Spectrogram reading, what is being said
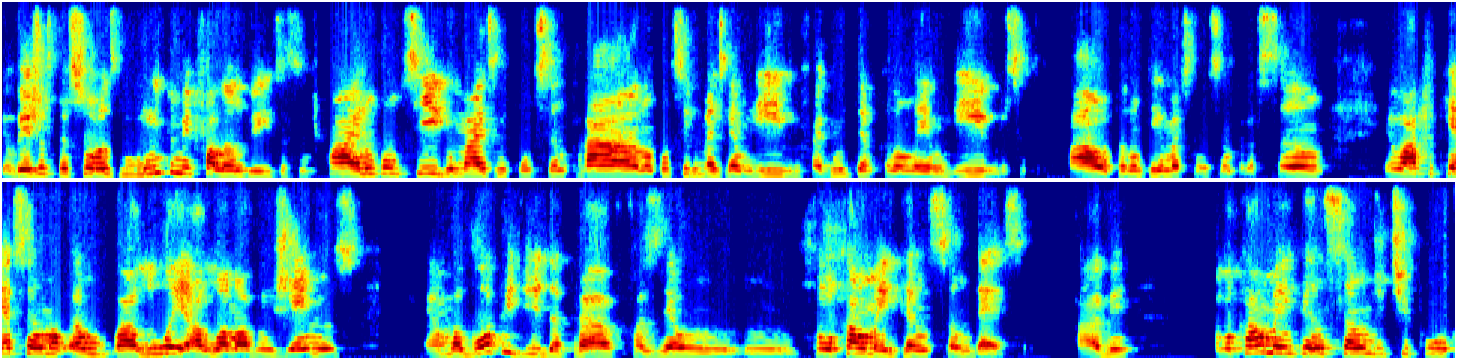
eu vejo as pessoas muito me falando isso, assim, tipo, ah, eu não consigo mais me concentrar, não consigo mais ler um livro, faz muito tempo que eu não leio um livro, sinto falta, não tenho mais concentração. Eu acho que essa é uma, é um, a lua, a lua nova em Gêmeos é uma boa pedida para fazer um, um, colocar uma intenção dessa, sabe? Colocar uma intenção de tipo,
